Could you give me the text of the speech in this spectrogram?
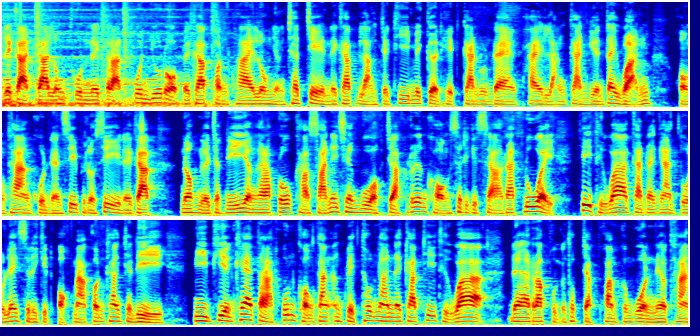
บรรยากาศการลงทุนในตลาดหุ้นยุโรปนะครับผ่อนคลายลงอย่างชัดเจนนะครับหลังจากที่ไม่เกิดเหตุการณ์รุนแรงภายหลังการเยือนไต้หวันของทางคุณแนนซี่เพโลซีนะครับนอกเหนือจากนี้ยังรับรู้ข่าวสารในเชิงบวกจากเรื่องของเศรษฐกิจสหรัฐด้วย ที่ถือว่าการรายงานตัวเลขเศรษฐกิจออกมาค่อนข้างจะดี มีเพียงแค่ตลาดหุ้นของทางอังกฤษเท่านั้นนะครับที่ถือว่าได้รับผลกระทบจากความกังวลแนวทาง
